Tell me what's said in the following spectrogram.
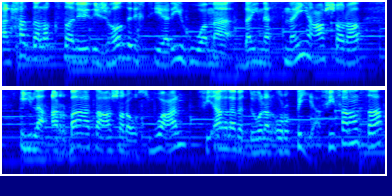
الحد الأقصى للإجهاض الاختياري هو ما بين 12 إلى 14 أسبوعا في أغلب الدول الأوروبية. في فرنسا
